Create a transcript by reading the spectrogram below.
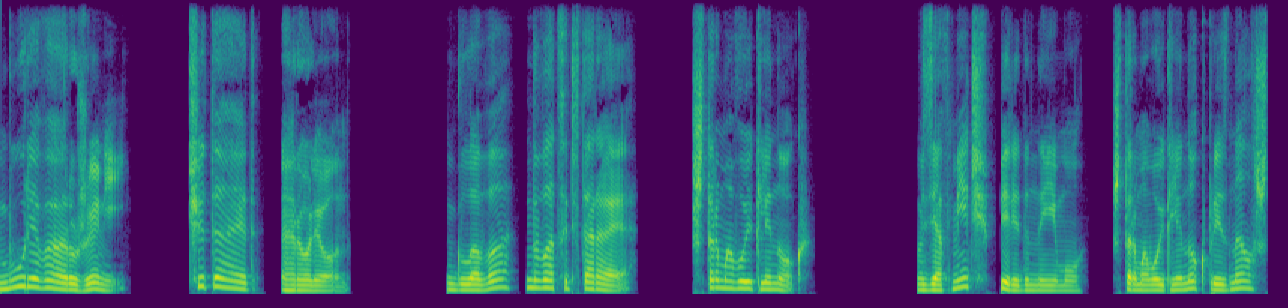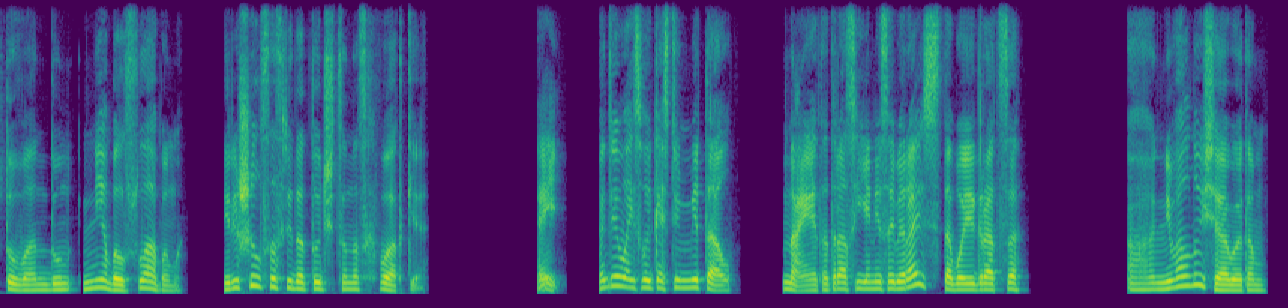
Буря вооружений. Читает Ролеон. Глава 22. Штормовой клинок. Взяв меч, переданный ему, штормовой клинок признал, что Ван Дун не был слабым и решил сосредоточиться на схватке. «Эй, одевай свой костюм металл. На этот раз я не собираюсь с тобой играться». А, «Не волнуйся об этом.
